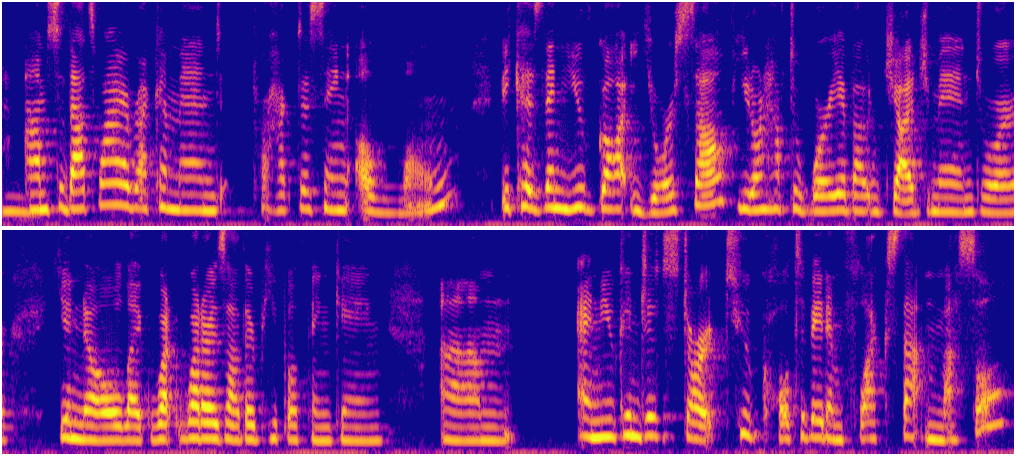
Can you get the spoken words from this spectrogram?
Mm. Um, so that's why I recommend practicing alone because then you've got yourself. You don't have to worry about judgment or, you know, like what what is other people thinking. Um, and you can just start to cultivate and flex that muscle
